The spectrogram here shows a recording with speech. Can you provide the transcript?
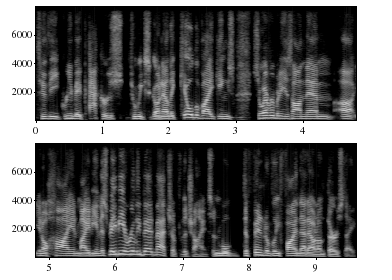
to the Green Bay Packers two weeks ago. Now they killed the Vikings, so everybody is on them, uh, you know, high and mighty. And this may be a really bad matchup for the Giants, and we'll definitively find that out on Thursday.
